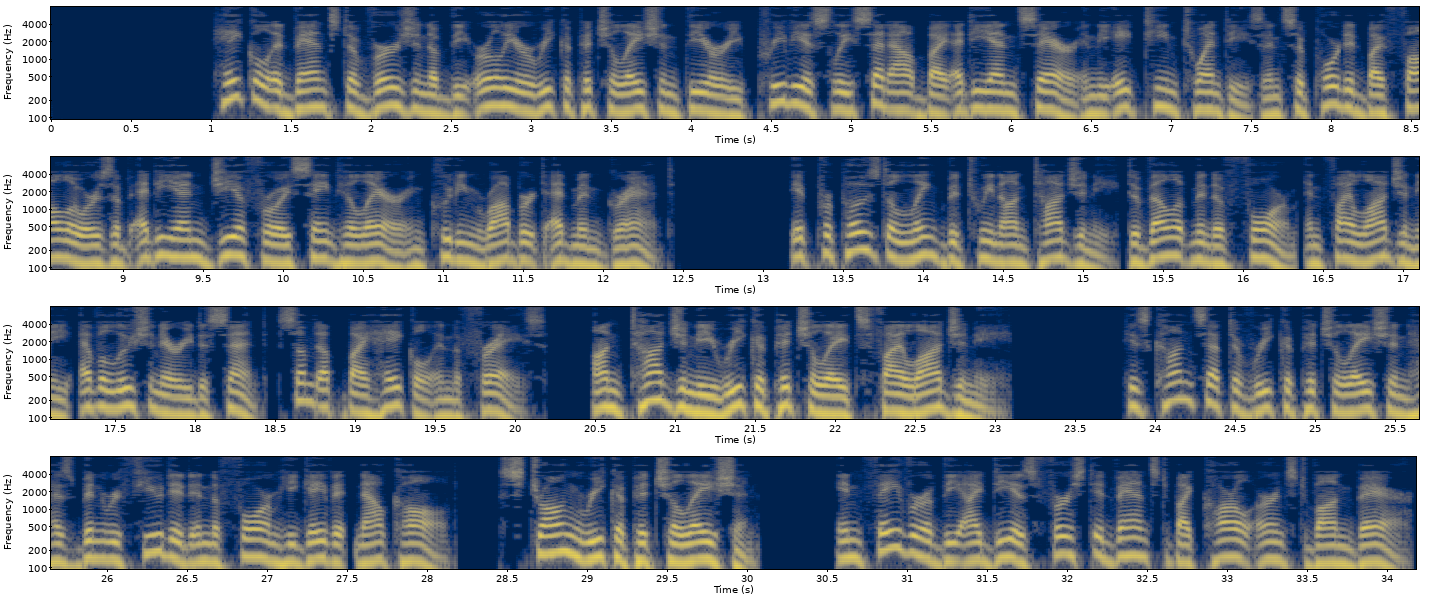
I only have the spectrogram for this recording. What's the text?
Haeckel advanced a version of the earlier recapitulation theory previously set out by Étienne Serres in the 1820s and supported by followers of Étienne Geoffroy Saint-Hilaire including Robert Edmond Grant. It proposed a link between ontogeny development of form and phylogeny evolutionary descent, summed up by Haeckel in the phrase, "...ontogeny recapitulates phylogeny." His concept of recapitulation has been refuted in the form he gave it now called, "...strong recapitulation." in favor of the ideas first advanced by Karl Ernst von Baer.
